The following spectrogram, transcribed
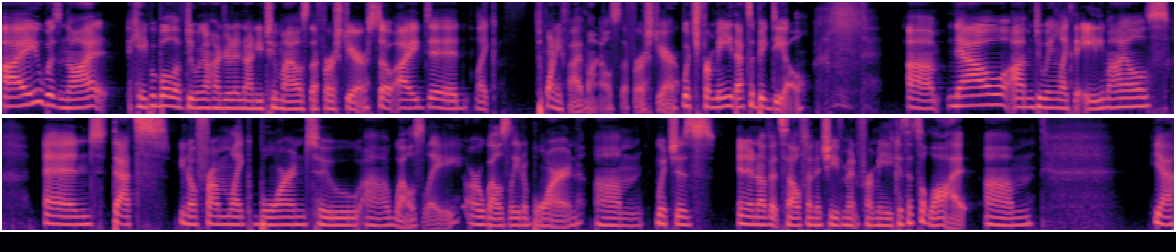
I was not capable of doing 192 miles the first year. So I did like 25 miles the first year, which for me, that's a big deal. Um, now I'm doing like the 80 miles and that's you know from like Bourne to uh, Wellesley or Wellesley to Bourne, um, which is in and of itself an achievement for me because it's a lot. Um, yeah,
